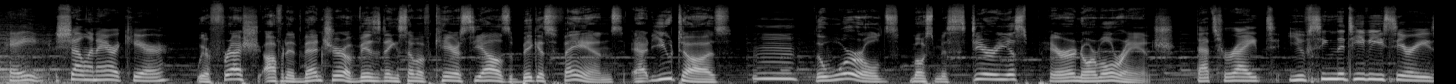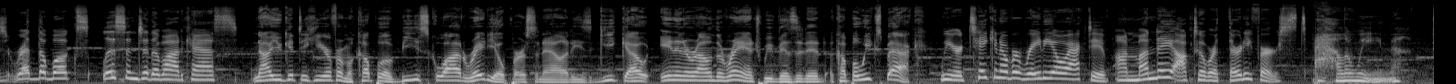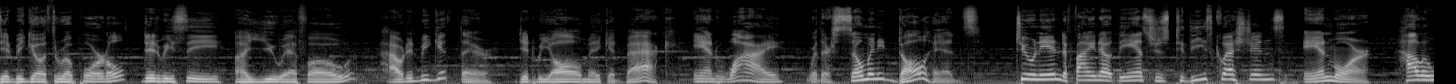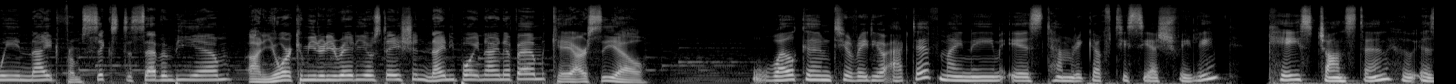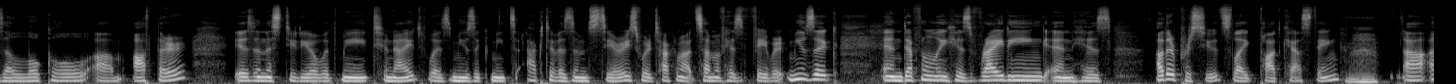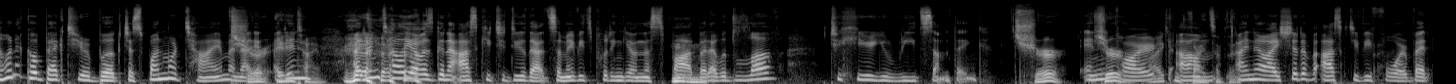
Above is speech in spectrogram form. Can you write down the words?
Hey, Shell and Eric here. We're fresh off an adventure of visiting some of KRCL's biggest fans at Utah's, hmm, the world's most mysterious paranormal ranch. That's right. You've seen the TV series, read the books, listened to the podcasts. Now you get to hear from a couple of B Squad radio personalities geek out in and around the ranch we visited a couple weeks back. We are taking over Radioactive on Monday, October 31st, Halloween. Did we go through a portal? Did we see a UFO? How did we get there? Did we all make it back? And why were there so many doll heads? Tune in to find out the answers to these questions and more. Halloween night from 6 to 7 p.m. on your community radio station 90.9 FM KRCL. Welcome to Radioactive. My name is Tamrika Khvtisiashvili. Kase Johnstun, who is a local um, author, is in the studio with me tonight. Was Music Meets Activism series. We're talking about some of his favorite music, and definitely his writing and his other pursuits like podcasting. Uh, I want to go back to your book just one more time, and Sure, I, I didn't. I didn't tell you I was going to ask you to do that, so maybe it's putting you on the spot. Mhm. But I would love to hear you read something Sure. any sure. part. I can um, find something. I know I should have asked you before, but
